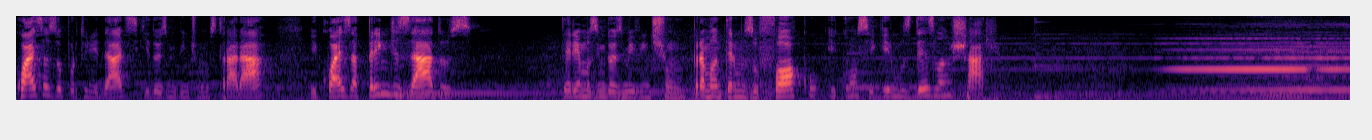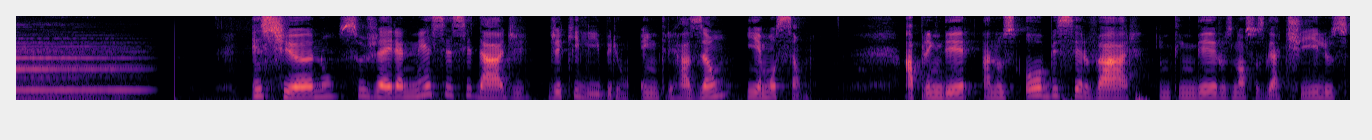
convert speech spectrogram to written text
Quais as oportunidades que 2021 nos trará? E quais aprendizados teremos em 2021 para mantermos o foco e conseguirmos deslanchar. Este ano sugere a necessidade de equilíbrio entre razão e emoção. Aprender a nos observar, entender os nossos gatilhos,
